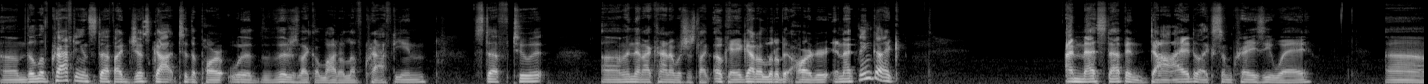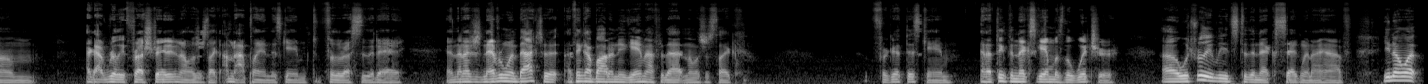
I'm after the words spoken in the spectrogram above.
um, the Lovecraftian stuff. I just got to the part where there's like a lot of Lovecraftian stuff to it, um, and then I kind of was just like, okay, it got a little bit harder, and I think like I messed up and died like some crazy way. Um, I got really frustrated and I was just like, I'm not playing this game for the rest of the day. And then I just never went back to it. I think I bought a new game after that and I was just like, forget this game. And I think the next game was The Witcher, uh, which really leads to the next segment I have. You know what?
